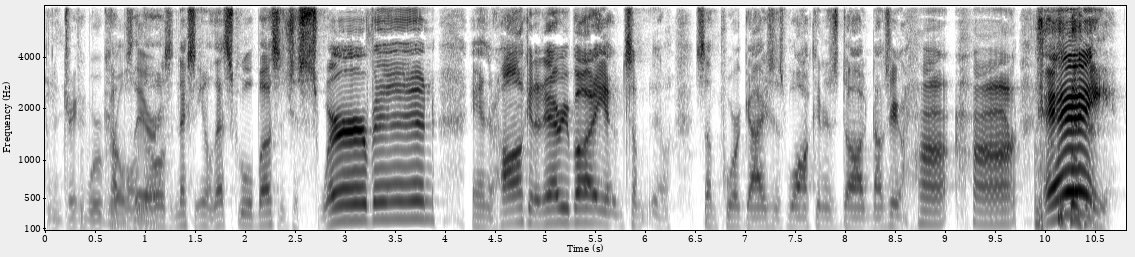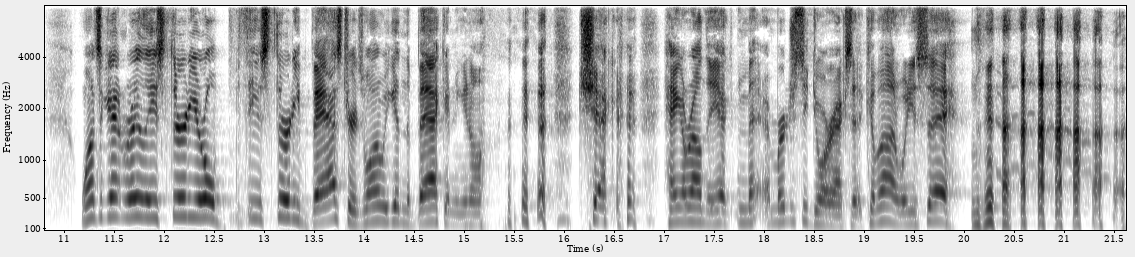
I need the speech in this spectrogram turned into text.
And drink a couple girls of there. those. And next thing you know, that school bus is just swerving and they're honking at everybody. And some you know, some poor guy's just walking his dog down the street. Huh, huh. Hey, once again, really these thirty year old these thirty bastards. Why don't we get in the back and you know check, hang around the emergency door exit? Come on, what do you say? I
